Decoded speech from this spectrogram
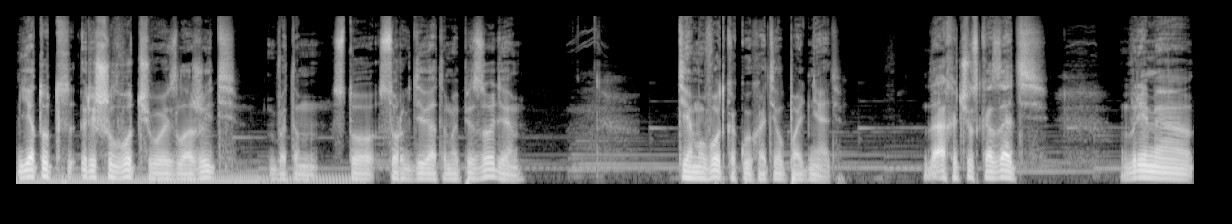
Я тут решил вот чего изложить в этом 149-м эпизоде тему вот какую хотел поднять. Да, хочу сказать, время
